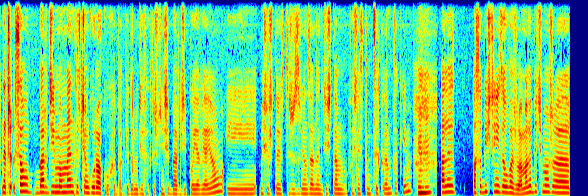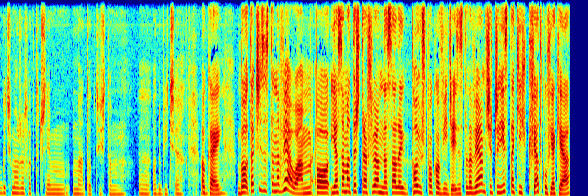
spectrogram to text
Znaczy są bardziej momenty w ciągu roku chyba, kiedy ludzie faktycznie się bardziej pojawiają i myślę, że to jest też związane gdzieś tam właśnie z tym cyklem takim. Ale osobiście nie zauważyłam, ale być może, być może faktycznie ma to gdzieś tam odbicie. Okej, bo tak się zastanawiałam, bo ja sama też trafiłam na salę po już po covid i zastanawiałam się, czy jest takich kwiatków jak ja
